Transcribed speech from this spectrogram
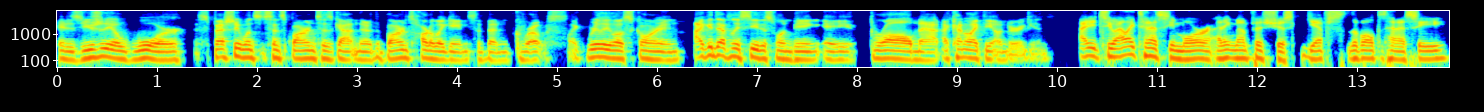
It is usually a war, especially once since Barnes has gotten there. The Barnes Hardaway games have been gross, like really low scoring. I could definitely see this one being a brawl, Matt. I kind of like the under again. I do too. I like Tennessee more. I think Memphis just gifts the ball to Tennessee.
